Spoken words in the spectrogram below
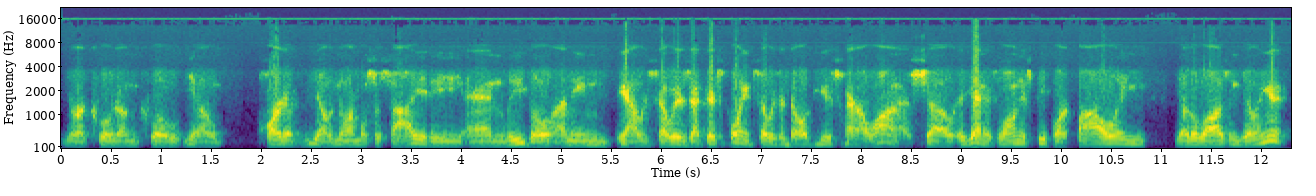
you're a quote unquote, you know, part of you know normal society and legal. I mean, you know, so is at this point, so is adult use marijuana. So again, as long as people are following you know the laws and doing it,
